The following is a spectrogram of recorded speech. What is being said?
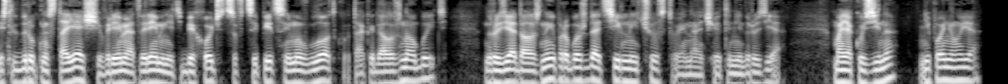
Если друг настоящий, время от времени тебе хочется вцепиться ему в глотку, так и должно быть. Друзья должны пробуждать сильные чувства, иначе это не друзья. Моя кузина?» — не понял я.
